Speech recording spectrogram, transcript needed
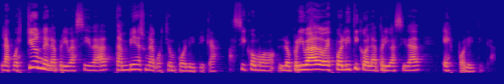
la cuestión de la privacidad también es una cuestión política. Así como lo privado es político, la privacidad es política.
